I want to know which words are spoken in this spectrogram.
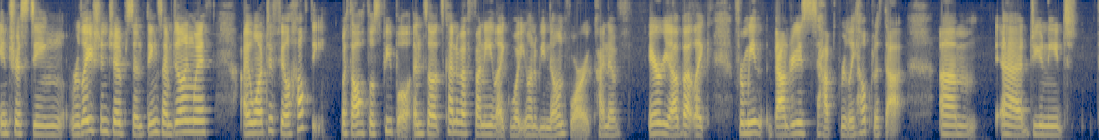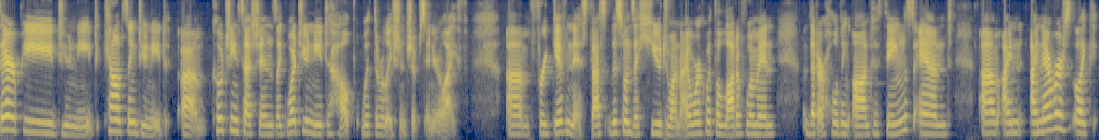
interesting relationships and things I'm dealing with, I want to feel healthy with all those people. And so it's kind of a funny like what you want to be known for kind of area, but like for me boundaries have really helped with that. Um uh, do you need therapy? Do you need counseling? Do you need um, coaching sessions? Like, what do you need to help with the relationships in your life? Um, forgiveness. That's this one's a huge one. I work with a lot of women that are holding on to things, and um, I I never like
